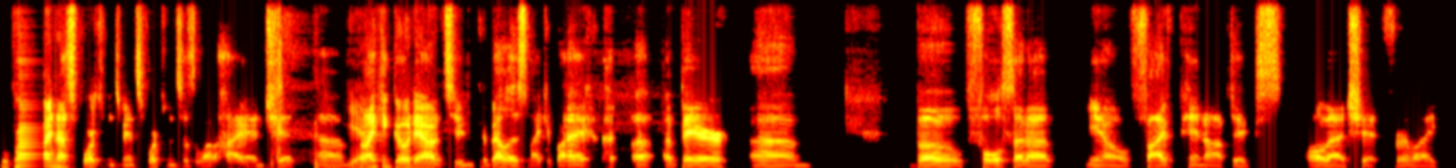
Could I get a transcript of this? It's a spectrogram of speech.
well, probably not sportsman's man sportsman's has a lot of high end shit um Yeah. but i could go down to cabela's and i could buy a, a, bear um bow full setup you know five pin optics all that shit for like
